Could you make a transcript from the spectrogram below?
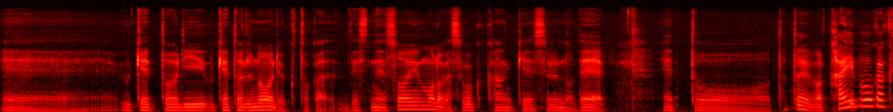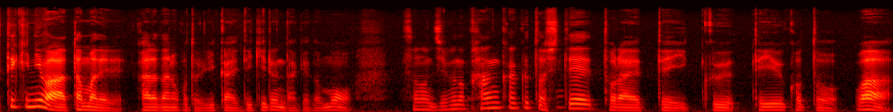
えー、受け取り受け取る能力とかですねそういうものがすごく関係するので、えっと、例えば解剖学的には頭で体のことを理解できるんだけどもその自分の感覚として捉えていくっていうことは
